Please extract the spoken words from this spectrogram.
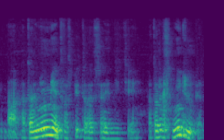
Да, которые не умеют воспитывать своих детей, которых не любят.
